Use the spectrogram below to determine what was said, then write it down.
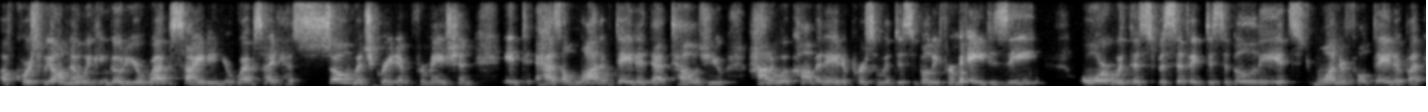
of course, we all know we can go to your website and your website has so much great information. It has a lot of data that tells you how to accommodate a person with disability from A to Z or with a specific disability. It's wonderful data, but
